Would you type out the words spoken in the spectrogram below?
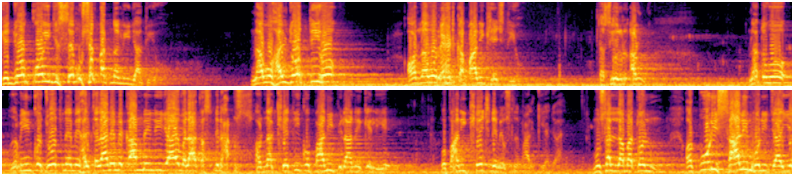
जो कोई जिससे मुशक्कत न ली जाती हो ना वो हल जोतती हो और ना वो रहट का पानी खींचती हो तसीर न तो वो ज़मीन को जोतने में हल चलाने में काम नहीं ली जाए वला तस्मिर और न खेती को पानी पिलाने के लिए वो पानी खींचने में इस्तेमाल किया जाए। मुसलमतुन और पूरी सालिम होनी चाहिए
